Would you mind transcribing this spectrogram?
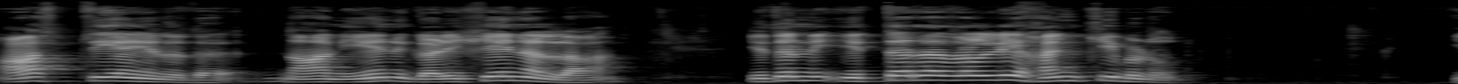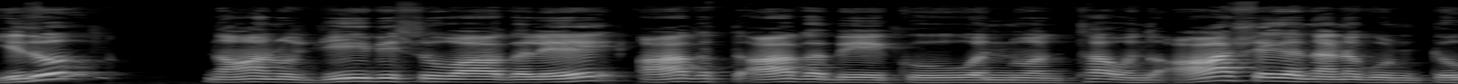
ಆಸ್ತಿ ಏನಿದೆ, ನಾನು ಏನು ಗಳಿಸೇನಲ್ಲ, ಇದನ್ನು ಇತರರಲ್ಲಿ ಹಂಚಿಬಿಡೋದು ಇದು ನಾನು ಜೀವಿಸುವಾಗಲೇ ಆಗ ಆಗಬೇಕು ಅನ್ನುವಂಥ ಒಂದು ಆಶಯ ನನಗುಂಟು.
